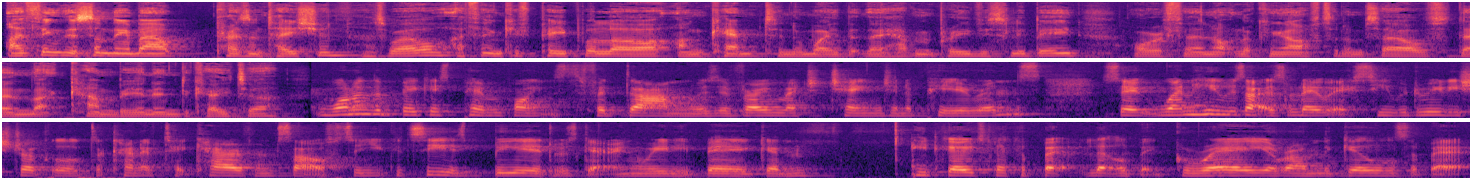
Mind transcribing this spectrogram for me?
I think there's something about presentation as well. I think if people are unkempt in a way that they haven't previously been, or if they're not looking after themselves, then that can be an indicator. One of the biggest pinpoints for Dan was a very much a change in appearance. So when he was at his lowest, he would really struggle to kind of take care of himself. So you could see his beard was getting really big and he'd go to like a bit, little bit grey around the gills a bit.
